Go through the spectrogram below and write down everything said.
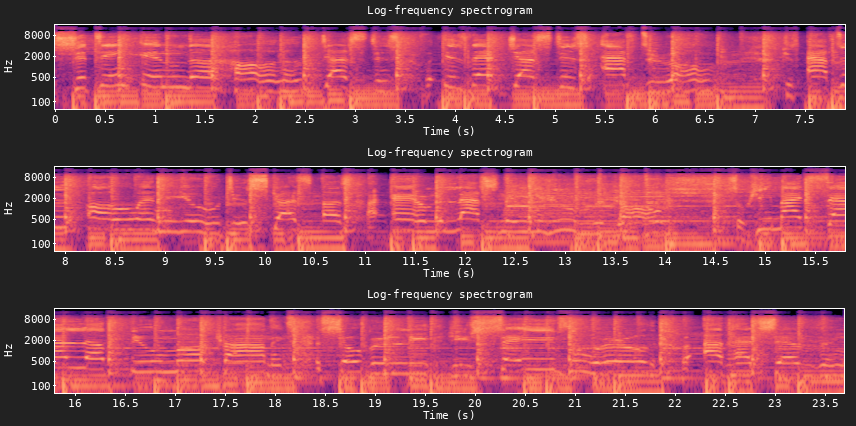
Sitting in the hall of justice. Well, is there justice after all? Cause after all, when you discuss us, I am the last name you recall. So he might sell a few more comics and soberly he saves the world. But I've had seven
